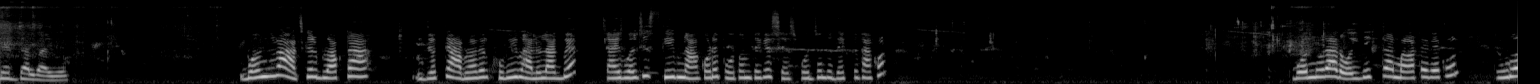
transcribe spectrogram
নেট জাল বাইব বন্ধুরা, আজকের ব্লগটা দেখতে আপনাদের খুবই ভালো লাগবে। তাই বলছি স্কিপ না করে প্রথম থেকে শেষ পর্যন্ত দেখতে থাকুন। বন্ধুরা, আর ওই দিকটা মাঠে দেখুন, পুরো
